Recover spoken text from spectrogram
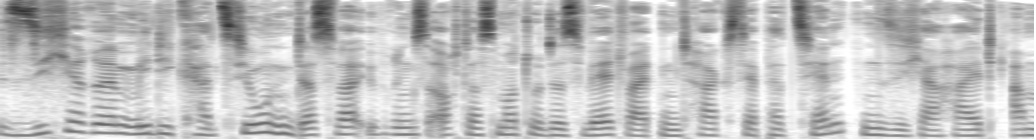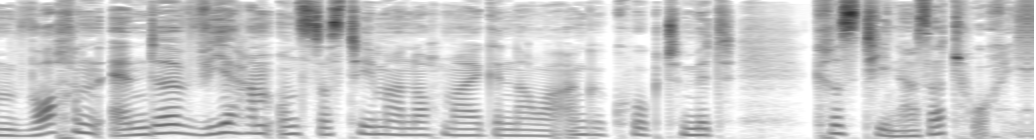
Sichere Medikation, das war übrigens auch das Motto des weltweiten Tags der Patientensicherheit am Wochenende. Wir haben uns das Thema noch mal genauer angeguckt mit Christina Satori.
